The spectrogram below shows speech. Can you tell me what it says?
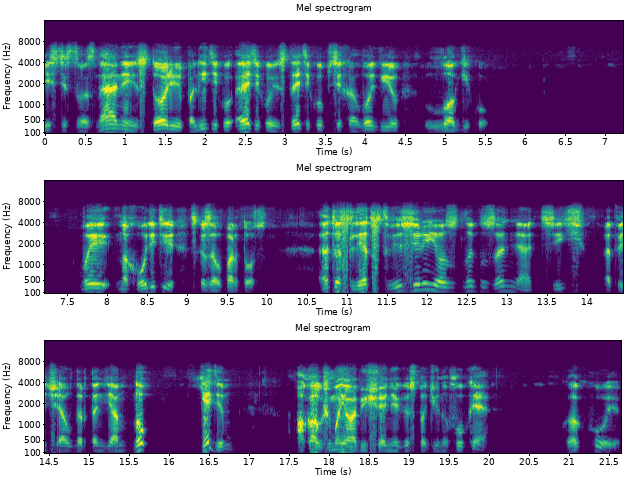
естествознание, историю, политику, этику, эстетику, психологию, логику. Вы находите, сказал Портос. Это следствие серьезных занятий, отвечал Д'Артаньян. Ну, едем. А как же мое обещание господину Фуке? Какое?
